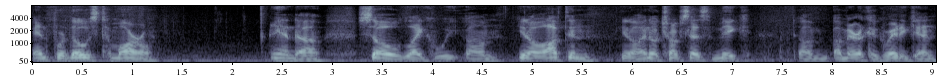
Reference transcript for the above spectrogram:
and for those tomorrow and uh, so like we um, you know often you know i know trump says make um, America great again.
